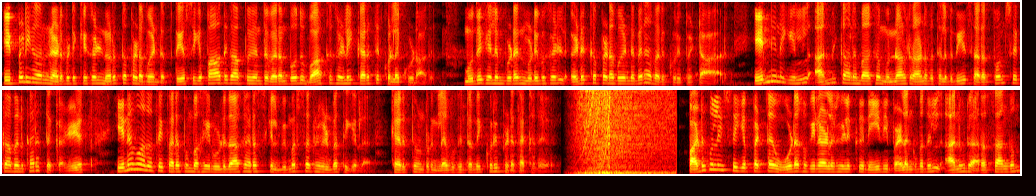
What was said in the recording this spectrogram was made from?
இப்படியான நடவடிக்கைகள் நிறுத்தப்பட வேண்டும். தேசிய பாதுகாப்பு என்று வரும்போது வாக்குகளை கருத்தில் கொள்ளக்கூடாது. முதுகெலும்புடன் முடிவுகள் எடுக்கப்பட வேண்டும் என அவர் குறிப்பிட்டார். இந்நிலையில் அண்மைக்காலமாக முன்னாள் ராணுவ தளபதி சரத் பொன்சேகாவின் கருத்துக்கள் இனவாதத்தை பரப்பும் வகையில் உள்ளதாக அரசியல் விமர்சகர்கள் மத்தியில் கருத்தொன்று நிலவுகின்றமை குறிப்பிடத்தக்கது. படுகொலை செய்யப்பட்ட ஊடகவியலாளர்களுக்கு நீதி வழங்குவதில் அனுர் அரசாங்கம்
